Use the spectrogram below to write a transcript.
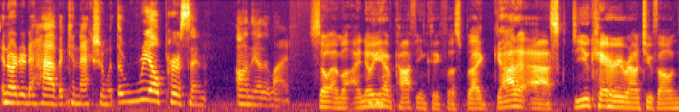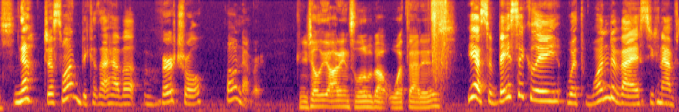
in order to have a connection with the real person on the other line. So Emma, I know you mm-hmm. have coffee and kickflips, but I gotta ask, do you carry around two phones? No, just one because I have a virtual phone number. Can you tell the audience a little bit about what that is? Yeah, so basically with one device, you can have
